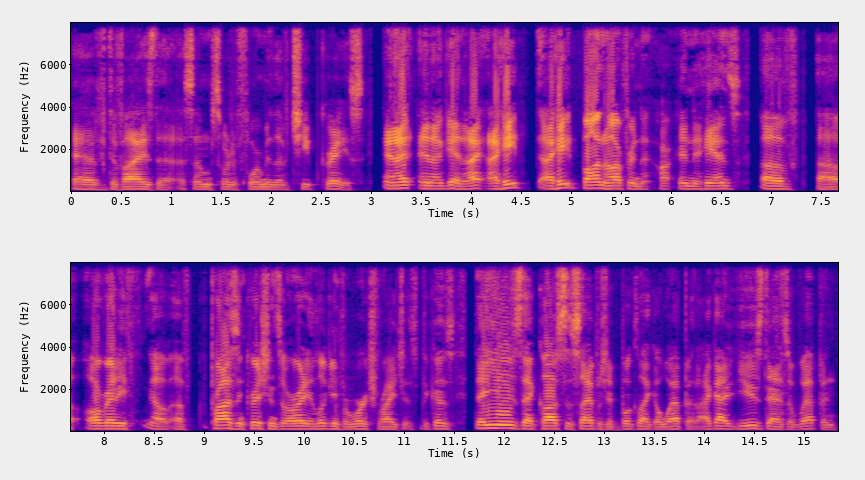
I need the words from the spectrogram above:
have devised a, some sort of formula of cheap grace. And I and again, I, I hate I hate Bonhoeffer in the, in the hands of uh, already of Protestant Christians already looking for works righteous because they use that cost discipleship book like a weapon. I got used as a weapon,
